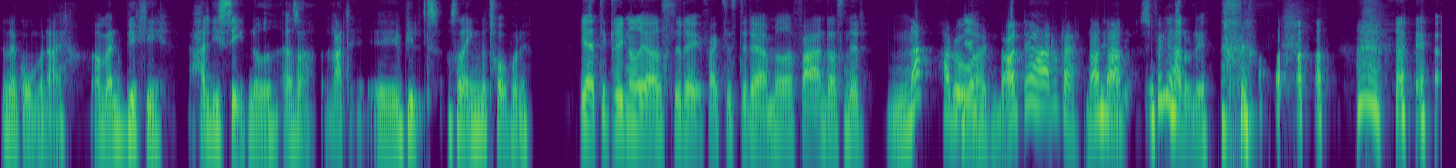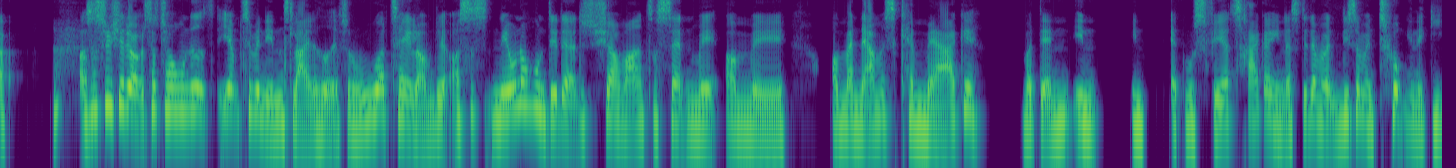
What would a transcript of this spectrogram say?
den er god med dig. Og man virkelig har lige set noget, altså ret øh, vildt, og så er der ingen, der tror på det. Ja, det grinede jeg også lidt af, faktisk, det der med, at faren der er sådan lidt, Nå, har du, ja. nå, det har du da. Nå, nå. Har du. Selvfølgelig har du det. ja. Og så synes jeg, det var, så tog hun ned hjem til venindens lejlighed efter nogle uger og taler om det, og så nævner hun det der, det synes jeg er meget interessant med, om, øh, om man nærmest kan mærke, hvordan en, en atmosfære trækker en. Altså det der med ligesom en tung energi.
